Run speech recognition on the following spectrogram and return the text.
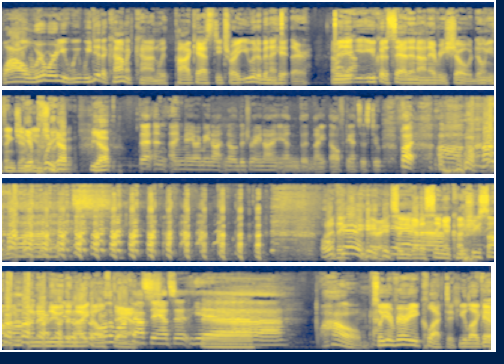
Wow, where were you? We, we did a Comic Con with Podcast Detroit. You would have been a hit there. I mean, yeah. you, you could have sat in on every show, don't you think, Jimmy? Yep. And Yep. Yep. That and I may or may not know the Draenei and the night elf dances too. But um, I think- Okay. all right, so you got to sing a country song and then do the night World elf of Warcraft dance. dances. Yeah. Wow. So you're very eclectic. You like Very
